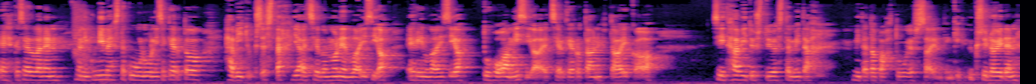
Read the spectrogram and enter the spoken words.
ehkä sellainen, no niin kuin nimestä kuuluu, niin se kertoo hävityksestä ja että siellä on monenlaisia erilaisia tuhoamisia, että siellä kerrotaan yhtä aikaa siitä hävitystyöstä, mitä, mitä tapahtuu jossain jotenkin yksilöiden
